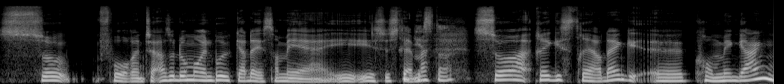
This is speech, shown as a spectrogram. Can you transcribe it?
så får en ikke Altså da må en bruke de som er i, i systemet. Register. Så registrer deg, eh, kom i gang,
